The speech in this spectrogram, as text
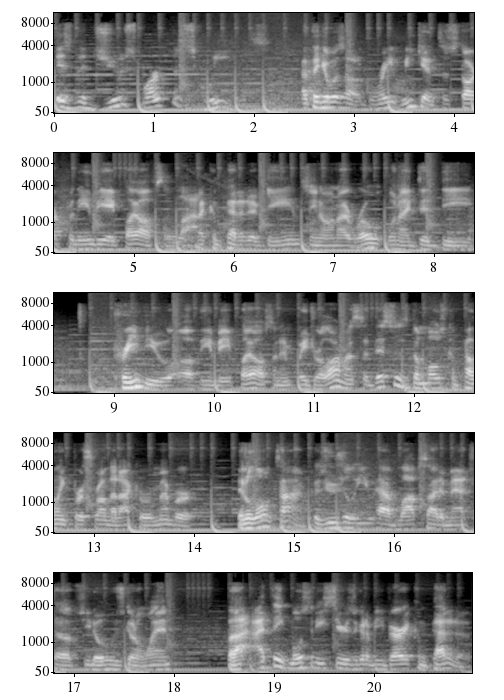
is the juice worth the squeeze? I think it was a great weekend to start for the NBA playoffs. A lot of competitive games, you know, and I wrote when I did the preview of the NBA playoffs on Wager Alarm, I said this is the most compelling first round that I can remember in a long time because usually you have lopsided matchups, you know who's going to win. But I, I, think most of these series are going to be very competitive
